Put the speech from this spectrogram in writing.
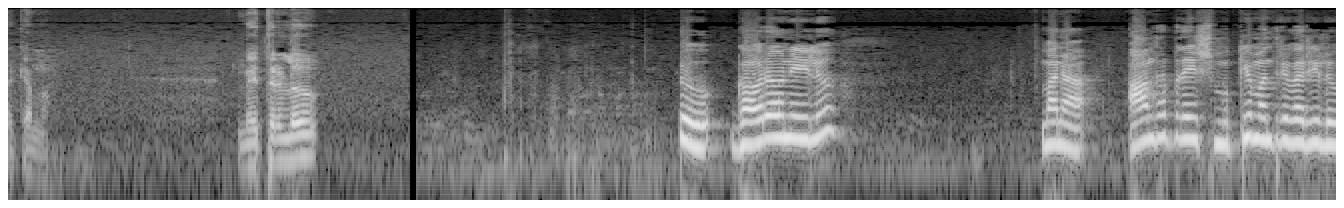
ఓకేమ్మా మిత్రులు గౌరవనీయులు మన ఆంధ్రప్రదేశ్ ముఖ్యమంత్రి వర్యులు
